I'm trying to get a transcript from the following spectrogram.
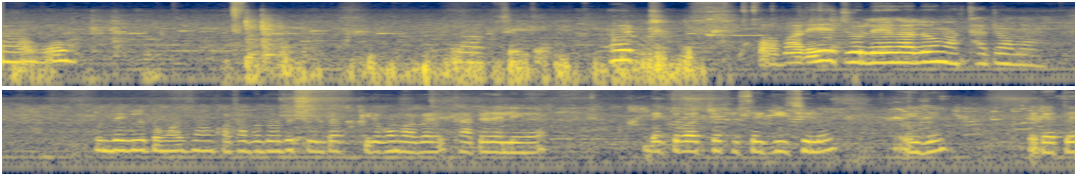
বাবু। লাগছে তো। বাবারে চলে গেল মাথাটা আমার দেখলে তোমার সঙ্গে কথা বলতে বলতে চুলটা কীরকমভাবে খাটে রেলিংয়ে দেখতে পাচ্ছ ফেসে গিয়েছিল। এই যে এটাতে।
